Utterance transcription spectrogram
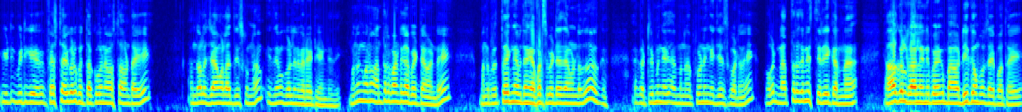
వీటి వీటికి ఫెస్ట్ అవి కూడా కొంచెం తక్కువనే వస్తూ ఉంటాయి. అందువల్ల జామ అలా తీసుకున్నాం. ఇదేమో గోల్డెన్ వెరైటీ అండి ఇది. మనం మనం అంతర పంటగా పెట్టామండి. మన ప్రత్యేకంగా విధంగా ఎఫర్ట్స్ పెట్టేది ఉండదు. ఒక ట్రిమ్మింగ్ మన ప్రూనింగ్ చేసుకోవడమే. ఒకటి నత్రజని స్థిరీకరణ. ఆకులు రాళ్ళు ఎండిపోయి బాగా డీకంపోజ్ అయిపోతాయి.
